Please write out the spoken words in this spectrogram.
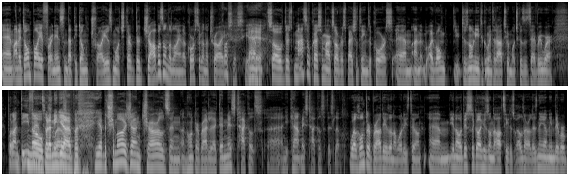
um, and I don't buy it for an instant that they don't try as much. Their their job is on the line. Of course, they're going to try. Of course, it is. Yeah, um, yeah, So there's massive question marks over special teams, of course. Um, and I won't. There's no need to go into that too much because it's everywhere. But on defense, no. But I mean, well, yeah, but yeah, but Shemar Jean Charles and, and Hunter Bradley, like they miss tackles, uh, and you can't miss tackles at this level. Well, Hunter Bradley, I don't know what he's doing. Um, you know, this is a guy who's on the hot seat as well, Daryl, isn't he? I mean, they were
